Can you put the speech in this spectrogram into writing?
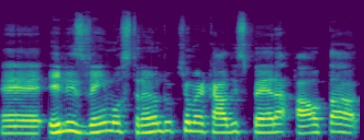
É, eles vêm mostrando que o mercado espera alta.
